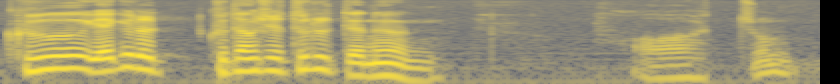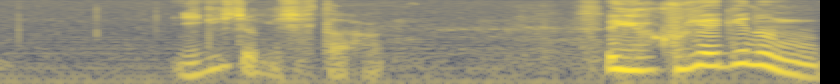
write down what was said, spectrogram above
그 얘기를 그 당시에 들을 때는 어, 좀 이기적이시다. 이- 그 얘기는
